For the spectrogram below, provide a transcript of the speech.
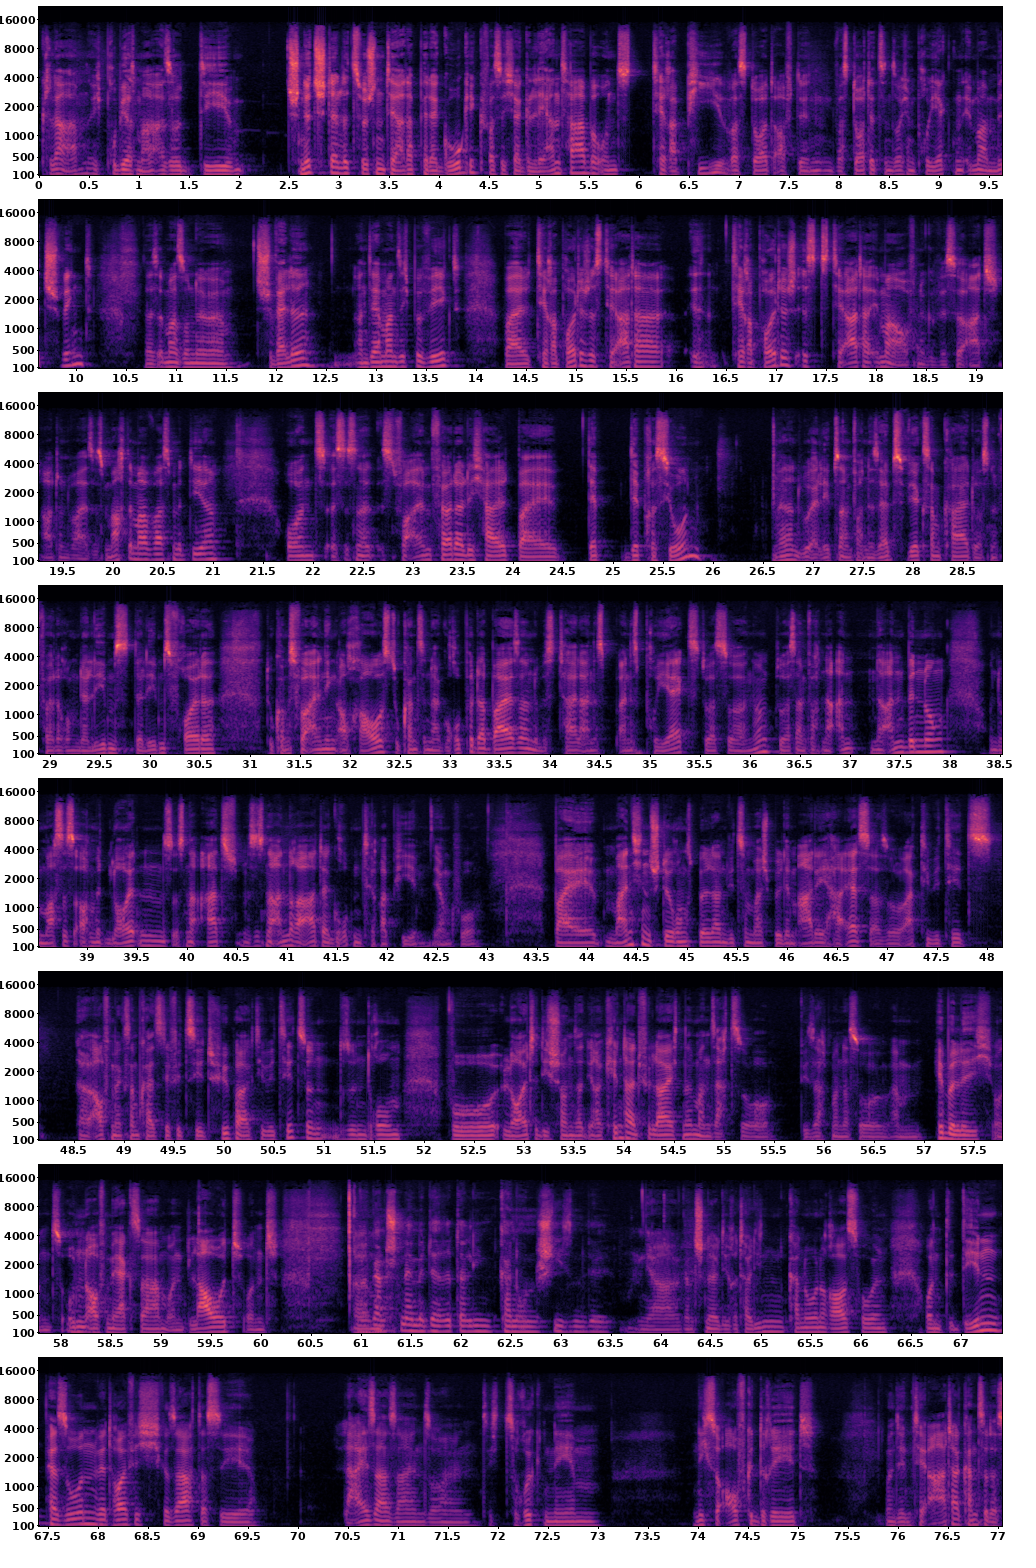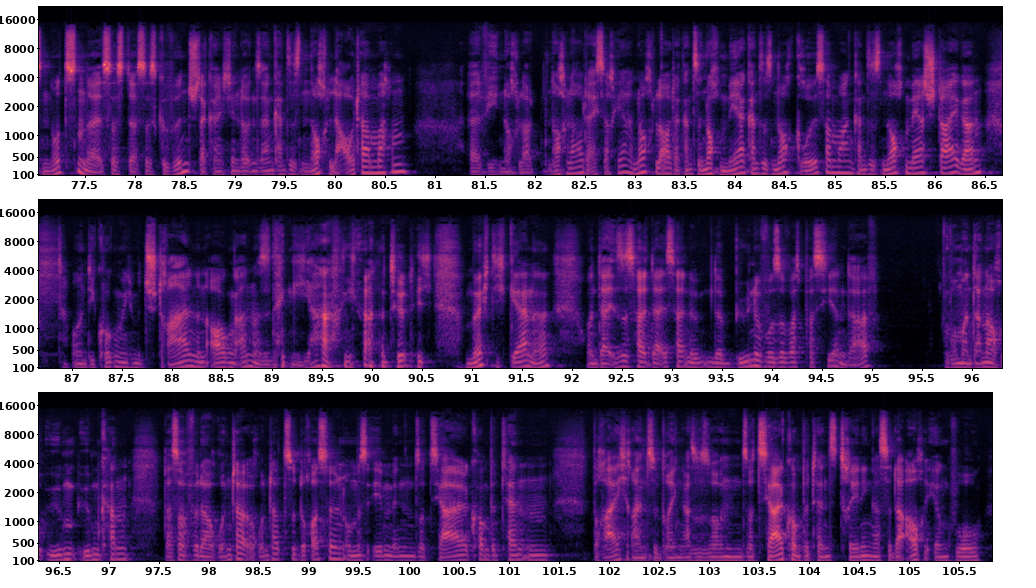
klar, ich probiere es mal. Also die Schnittstelle zwischen Theaterpädagogik, was ich ja gelernt habe, und Therapie, was dort auf den, was dort jetzt in solchen Projekten immer mitschwingt. Das ist immer so eine Schwelle, an der man sich bewegt, weil therapeutisches Theater, therapeutisch ist Theater immer auf eine gewisse Art, Art und Weise. Es macht immer was mit dir und es ist, eine, ist vor allem förderlich halt bei De Depression, ja, du erlebst einfach eine Selbstwirksamkeit, du hast eine Förderung der, Lebens, der Lebensfreude. Du kommst vor allen Dingen auch raus, du kannst in einer Gruppe dabei sein, du bist Teil eines, eines Projekts, du hast, so, ne, du hast einfach eine, An, eine Anbindung und du machst es auch mit Leuten. Es ist eine Art, es ist eine andere Art der Gruppentherapie irgendwo. Bei manchen Störungsbildern, wie zum Beispiel dem ADHS, also Aktivitäts- äh, Aufmerksamkeitsdefizit, Hyperaktivitätssyndrom, wo Leute, die schon seit ihrer Kindheit vielleicht, ne, man sagt so wie sagt man das so, ähm, hibbelig und unaufmerksam und laut und ähm, ganz schnell mit der Ritalin-Kanone schießen will. Ja, ganz schnell die Ritalin-Kanone rausholen. Und den Personen wird häufig gesagt, dass sie leiser sein sollen, sich zurücknehmen, nicht so aufgedreht. Und im Theater kannst du das nutzen, da ist das, das ist gewünscht. Da kann ich den Leuten sagen, kannst du es noch lauter machen äh, wie noch, laut, noch lauter? Ich sage, ja, noch lauter. Kannst du noch mehr, kannst du es noch größer machen, kannst du es noch mehr steigern? Und die gucken mich mit strahlenden Augen an und sie denken, ja, ja, natürlich, möchte ich gerne. Und da ist es halt, da ist halt eine, eine Bühne, wo sowas passieren darf wo man dann auch üben, üben kann, das auch wieder runter, runter zu drosseln, um es eben in einen sozialkompetenten Bereich reinzubringen. Also so ein Sozialkompetenztraining hast du da auch irgendwo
